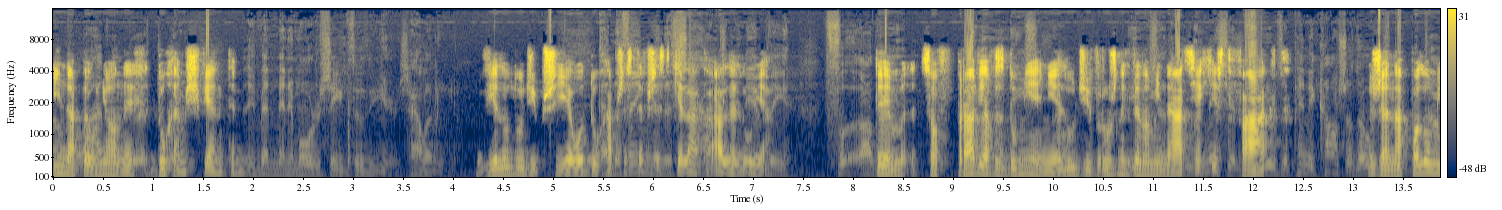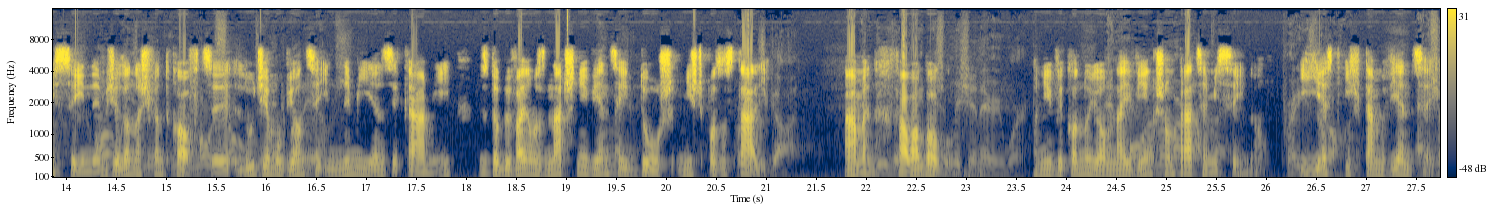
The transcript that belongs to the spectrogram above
i napełnionych Duchem Świętym. Wielu ludzi przyjęło Ducha przez te wszystkie lata. Alleluja. Tym, co wprawia w zdumienie ludzi w różnych denominacjach jest fakt, że na polu misyjnym zielonoświątkowcy, ludzie mówiący innymi językami, zdobywają znacznie więcej dusz niż pozostali. Amen, chwała Bogu. Oni wykonują największą pracę misyjną i jest ich tam więcej.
